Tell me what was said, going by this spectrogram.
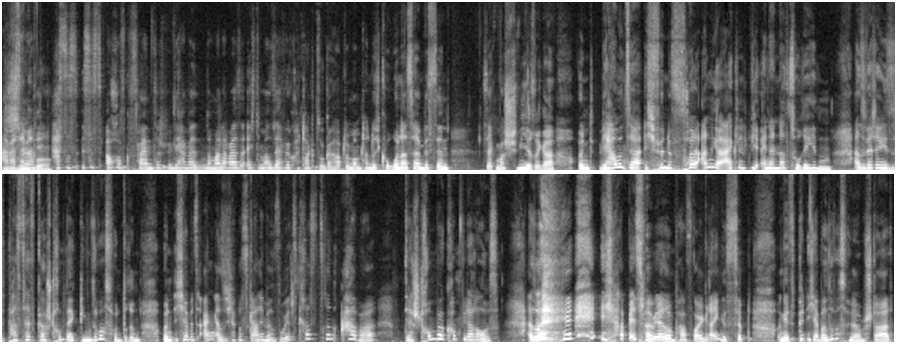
Aber sag mal, Super. hast du's, ist es auch aufgefallen? Zum Beispiel, wir haben ja normalerweise echt immer sehr viel Kontakt so gehabt und momentan durch Corona ist ja ein bisschen, ich sag mal, schwieriger. Und wir haben uns ja, ich finde, voll angeeignet, wie einander zu reden. Also wir hatten ja dieses Pastewka-Stromberg-Ding sowas von drin. Und ich habe jetzt, Angst, also ich habe das gar nicht mehr so jetzt krass drin, aber der Stromberg kommt wieder raus. Also ich habe jetzt mal wieder so ein paar Folgen reingesippt und jetzt bin ich aber sowas wieder am Start.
